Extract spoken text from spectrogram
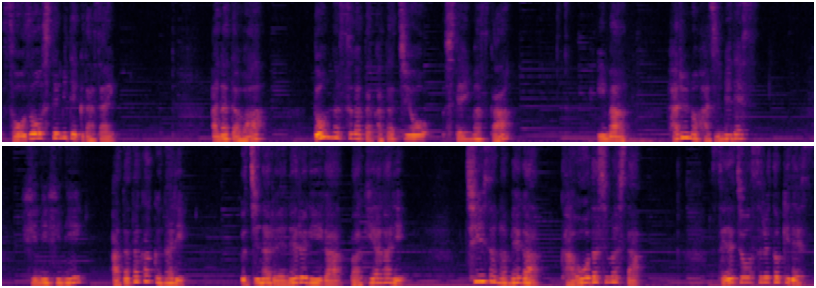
想像してみてください。あなたはどんな姿形をしていますか？今春の初めです。日に日に暖かくなり内なるエネルギーが湧き上がり小さな芽が顔を出しました。成長する時です。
